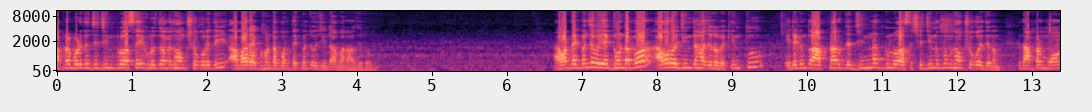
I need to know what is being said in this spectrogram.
আপনার বডিতে যে জিনগুলো আছে, এগুলো যদি আমি ধ্বংস করে দিই, আবার এক ঘণ্টা পর দেখবেন যে ওই জিনটা আবার হাজির হবে। আবার দেখবেন যে ওই এক ঘণ্টা পর আবার ওই জিনটা হাজির হবে। কিন্তু এটা কিন্তু আপনার যে জিন্নাতগুলো আছে সেই জিন্নাতগুলো ধ্বংস করে দিলাম। কিন্তু আপনার মন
